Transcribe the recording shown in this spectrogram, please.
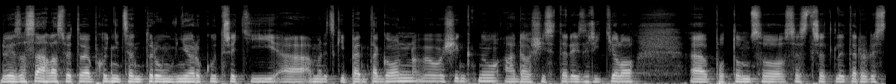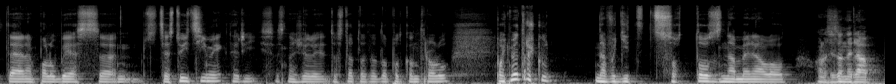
dvě zasáhla Světové obchodní centrum v New Yorku, třetí eh, americký Pentagon v Washingtonu a další se tedy zřítilo eh, po tom, co se střetli teroristé na palubě s, s cestujícími, kteří se snažili dostat letadlo pod kontrolu. Pojďme trošku navodit, co to znamenalo. Ono se to nedá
